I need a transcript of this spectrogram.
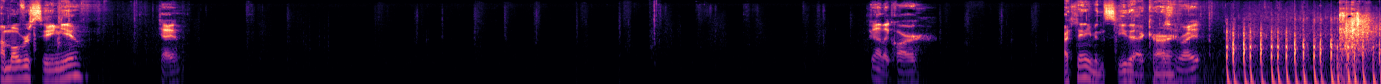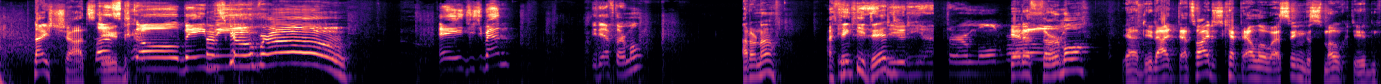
I'm overseeing you. Okay. Behind the car. I can't even see that car. Right. Nice shots, dude. Let's go, baby. Let's go, bro. Hey, GG man. Did he have thermal? I don't know. I think he did. Dude, he had thermal, bro. He had a thermal. Yeah, dude. I that's why I just kept LOSing the smoke, dude.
